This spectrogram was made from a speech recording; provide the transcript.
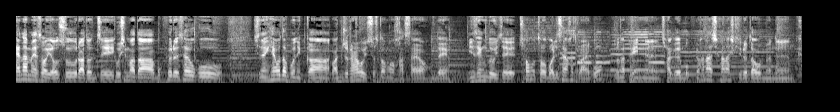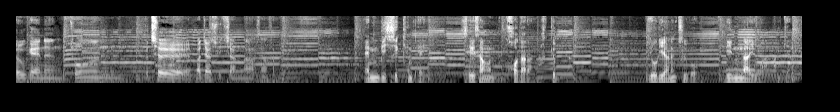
해남에서 여수라든지 도시마다 목표를 세우고 진행해오다 보니까 완주를 하고 있었던 것 같아요. 근데 인생도 이제 처음부터 멀리 생각하지 말고 눈앞에 있는 작은 목표 하나씩 하나씩 이루다 보면은 결국에는 좋은 끝을 맞이할 수 있지 않나 생각합니다. MBC 캠페인 세상은 커다란 학교입니다. 요리하는 즐거움 민나이와 함께합니다.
